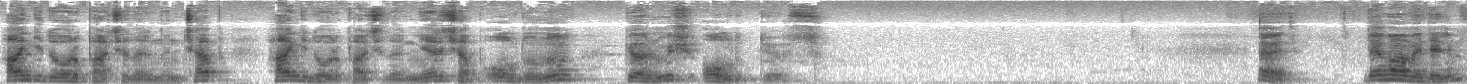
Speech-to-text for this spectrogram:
hangi doğru parçalarının çap, hangi doğru parçalarının yarıçap olduğunu görmüş olduk diyoruz. Evet, devam edelim.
